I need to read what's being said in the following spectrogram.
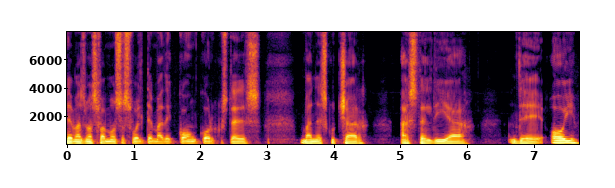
temas más famosos fue el tema de Concord, que ustedes van a escuchar hasta el día de hoy.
